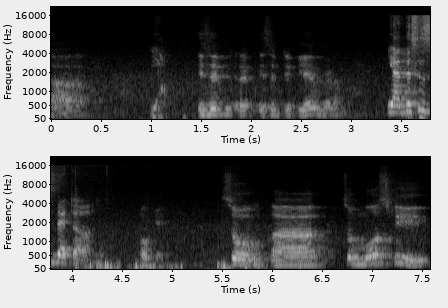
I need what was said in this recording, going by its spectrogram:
Uh, yeah. Is it uh, is it clear, madam? Yeah, this is better. Okay. So uh, so mostly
